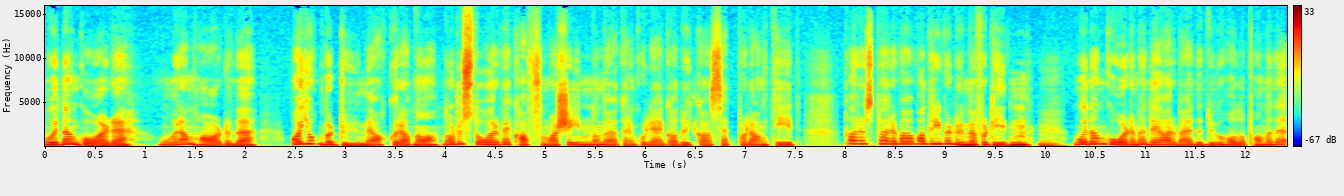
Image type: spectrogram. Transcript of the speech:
Hvordan går det? Hvordan har du det? Hva jobber du med akkurat nå, når du står ved kaffemaskinen og møter en kollega du ikke har sett på lang tid? Bare spørre hva, hva driver du med for tiden? Mm. Hvordan går det med det arbeidet du holder på med? Det,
